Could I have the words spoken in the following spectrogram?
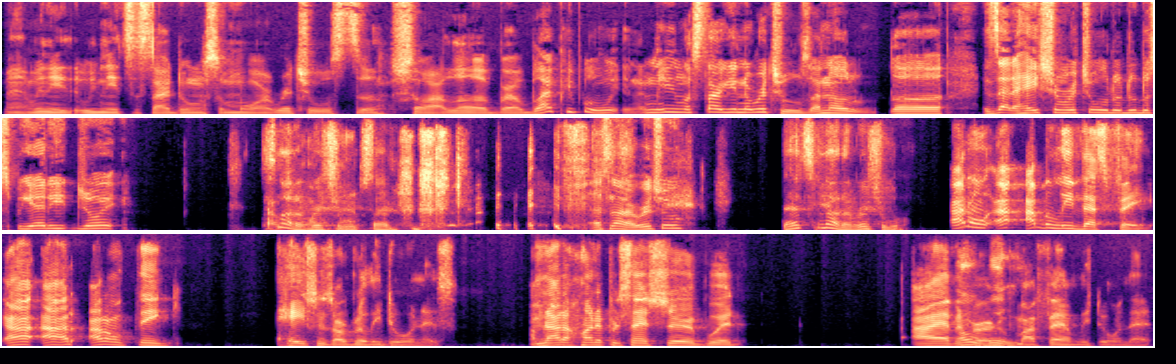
Man, we need we need to start doing some more rituals to show our love, bro. Black people, we- I mean, let's start getting the rituals. I know, uh, is that a Haitian ritual to do the spaghetti joint? That's not a ritual, sir. That's not a ritual. That's not a ritual. I don't. I, I believe that's fake. I, I I don't think Haitians are really doing this. I'm not hundred percent sure, but I haven't Oh, heard of my family doing that.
